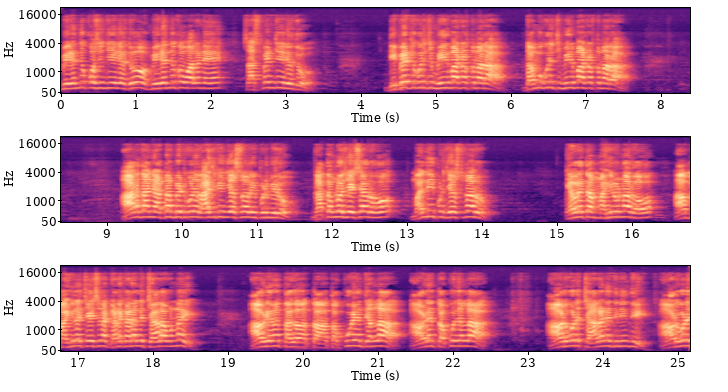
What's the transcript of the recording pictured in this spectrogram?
మీరెందుకు క్వశ్చన్ చేయలేదు? మీరెందుకు వాళ్ళని సస్పెండ్ చేయలేదు? డిబేట్ల గురించి మీరు మాట్లాడుతున్నారా? దమ్ము గురించి మీరు మాట్లాడుతున్నారా? ఆడదాన్ని అడ్డం పెట్టుకొని రాజకీయం చేస్తున్నారు ఇప్పుడు మీరు. గతంలో చేశారు మళ్ళీ ఇప్పుడు చేస్తున్నారు. ఎవరైతే ఆ మహిళ ఉన్నారో ఆ మహిళ చేసిన గణకరాలు చాలా ఉన్నాయి. ఆవిడేమో తగ- త- తక్కువేం తినలా ఆవిడేం తక్కువ తినలా. ఆవిడ కూడా చాలానే తినింది. ఆవిడ కూడా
